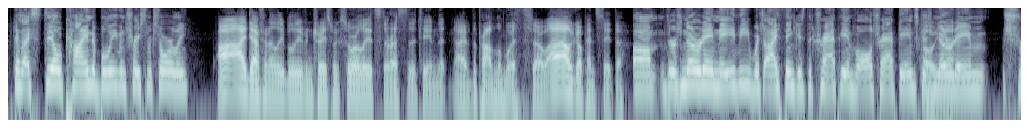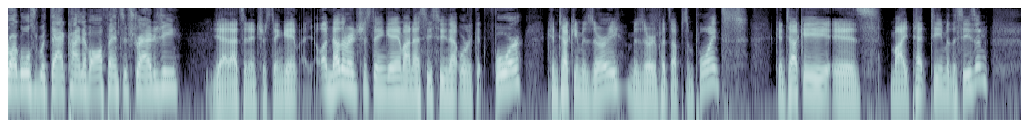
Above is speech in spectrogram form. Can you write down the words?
because I still kind of believe in Trace McSorley. I, I definitely believe in Trace McSorley. It's the rest of the team that I have the problem with. So I'll go Penn State though. Um, there's Notre Dame Navy, which I think is the trap game of all trap games because Oh, Notre yeah. Dame struggles with that kind of offensive strategy. Yeah, that's an interesting game. Another interesting game on SEC Network at four. Kentucky, Missouri. Missouri puts up some points. Kentucky is my pet team of the season,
